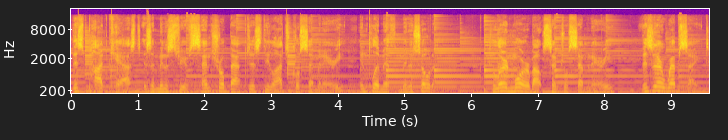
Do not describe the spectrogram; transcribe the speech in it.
This podcast is a ministry of Central Baptist Theological Seminary in Plymouth, Minnesota. To learn more about Central Seminary, visit our website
